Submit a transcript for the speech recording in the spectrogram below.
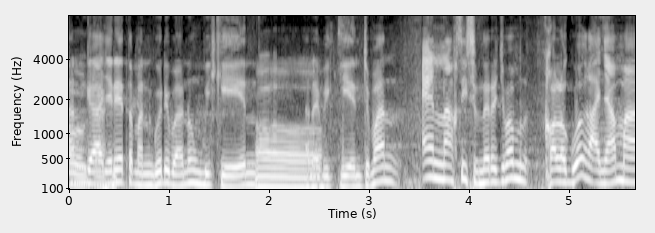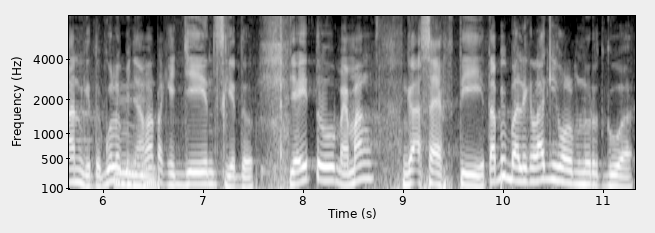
Oh, enggak. Jadi teman gue di Bandung bikin. Oh. Ada bikin. Cuman enak sih sebenarnya. Cuma kalau gue nggak nyaman gitu. Gue lebih Hmm. nyaman pakai jeans gitu. Ya itu memang nggak safety. Tapi balik lagi kalau menurut gue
